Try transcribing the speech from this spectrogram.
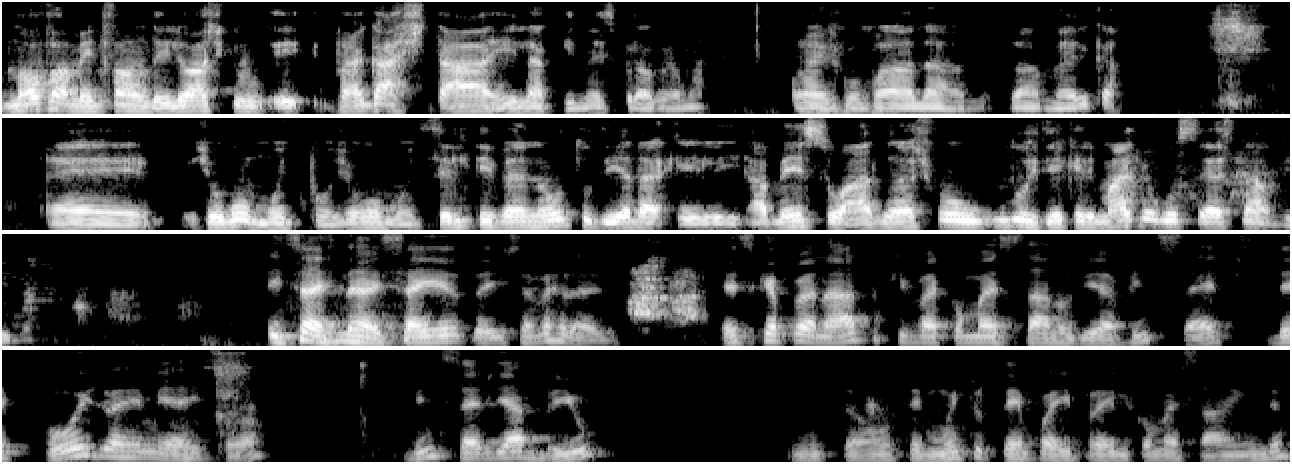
novamente falando dele, eu acho que vai gastar ele aqui nesse programa. Quando a gente for falar da, da América. É, jogou muito, pô, jogou muito. Se ele tiver no outro dia daquele abençoado, eu acho que foi um dos dias que ele mais jogou CS na vida. Isso aí, não, isso aí isso é verdade. Esse campeonato que vai começar no dia 27, depois do RMR só, 27 de abril, então tem muito tempo aí para ele começar ainda,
